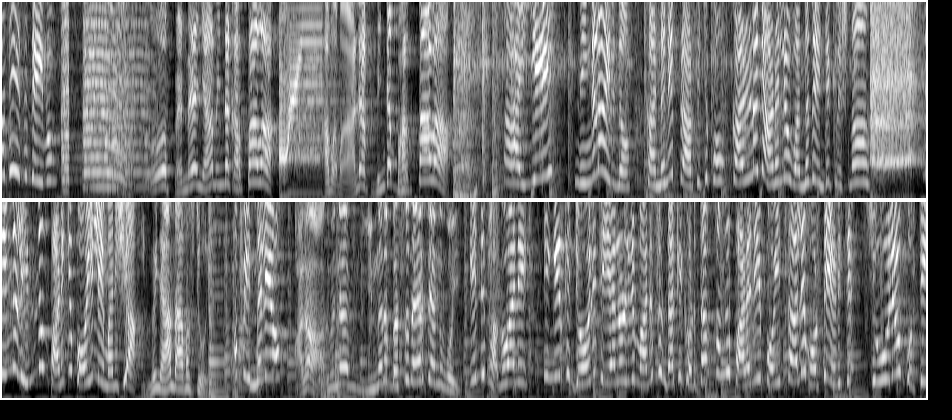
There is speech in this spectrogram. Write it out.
അതേത് ദൈവം? ഓ പെണ്ണെ ഞാൻ നിന്റെ കർത്താവാ. അപ്പ- അല്ല നിന്റെ ഭർത്താവാ. അയ്യേ നിങ്ങളായിരുന്നോ? കണ്ണനെ പ്രാർത്ഥിച്ചപ്പോ കള്ളനാണല്ലോ വന്നത് എന്റെ കൃഷ്ണ. നിങ്ങൾ ഇന്നും പണിക്ക് പോയില്ലേ മനുഷ്യ? ഇന്ന് ഞാൻ താമസിച്ചു പോയി. അപ്പൊ ഇന്നലെയോ? അല്ല അത് പിന്നെ ഇന്നലെ ബസ് നേരത്തെ അങ്ങ് പോയി. എന്റെ ഭഗവാനെ ഇങ്ങേർക്ക് ജോലി ചെയ്യാനുള്ളൊരു മനസ്സുണ്ടാക്കി കൊടുത്ത അങ്ങ് പളനി പോയി തല മൊട്ടയടിച്ച് ശൂലവും കുത്തി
